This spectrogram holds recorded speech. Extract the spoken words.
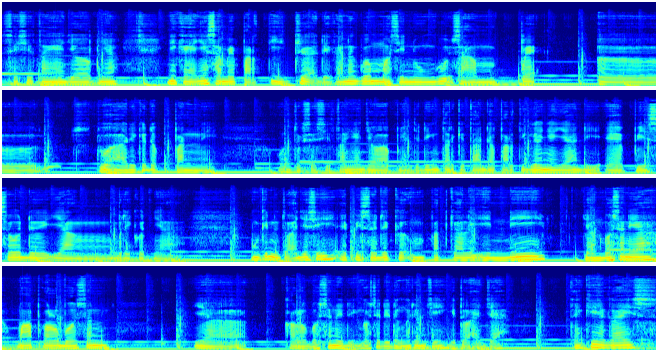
sesi tanya jawabnya. Ini kayaknya sampai part 3 deh karena gue masih nunggu sampai uh, dua hari ke depan nih untuk sesi tanya jawabnya. Jadi ntar kita ada part 3 nya ya di episode yang berikutnya. Mungkin itu aja sih episode keempat kali ini jangan bosan ya. Maaf kalau bosan ya kalau bosan nggak usah didengerin sih gitu aja. Thank you ya guys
